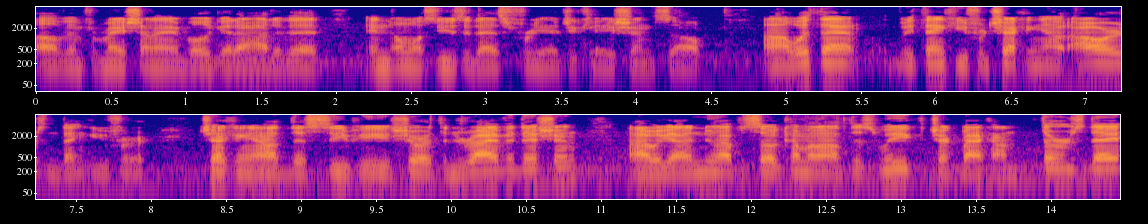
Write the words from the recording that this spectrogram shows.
of information I'm able to get out of it and almost use it as free education. So, uh, with that, we thank you for checking out ours and thank you for checking out this CP Short the Drive edition. Uh, we got a new episode coming out this week. Check back on Thursday.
